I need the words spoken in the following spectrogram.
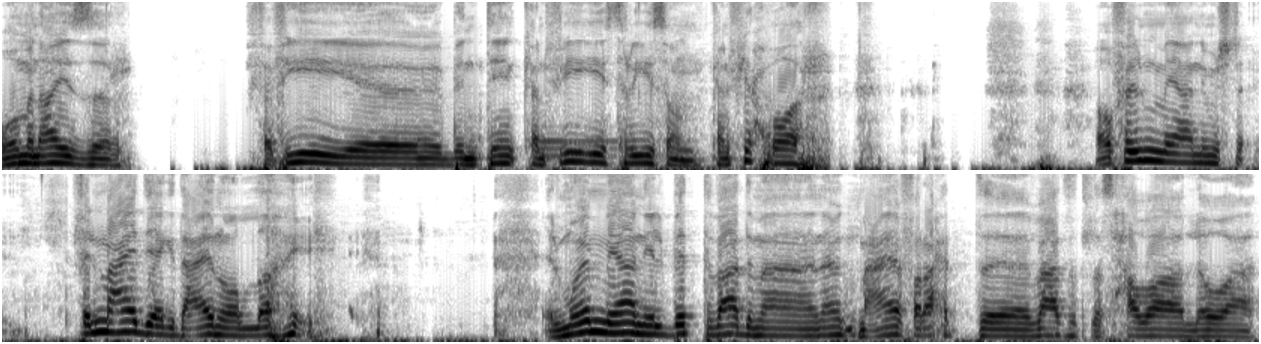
و womanizer. ففي بنتين كان في threesome كان في حوار. هو فيلم يعني مش فيلم عادي يا جدعان والله. المهم يعني البت بعد ما نامت معاه فراحت بعتت لاصحابها اللي هو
